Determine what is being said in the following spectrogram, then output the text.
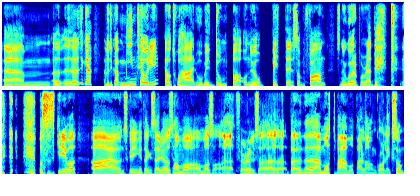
Um, jeg vet ikke, jeg vet ikke, Min teori er at hun her hun ble dumpa, og nå er hun bitter som faen, så nå går hun på Reddit, og så skriver han ah, jeg ønsker ingenting seriøst, han var, han var sånn «Øh, følelser, jeg, jeg, måtte bare, måtte bare la han gå, liksom.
